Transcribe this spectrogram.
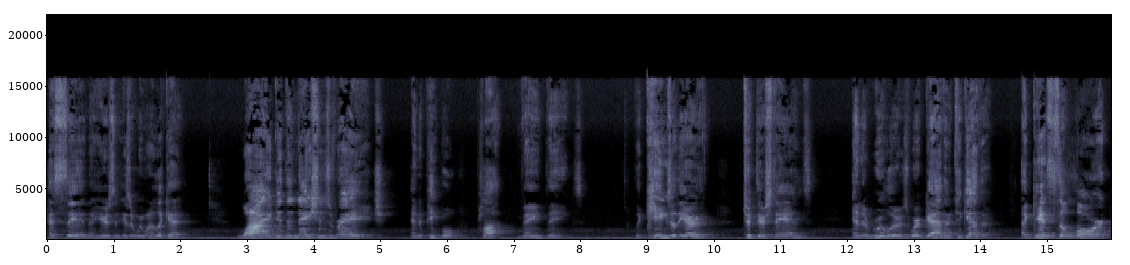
has said, now here's, here's what we want to look at. Why did the nations rage and the people plot vain things? The kings of the earth took their stands, and the rulers were gathered together against the Lord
